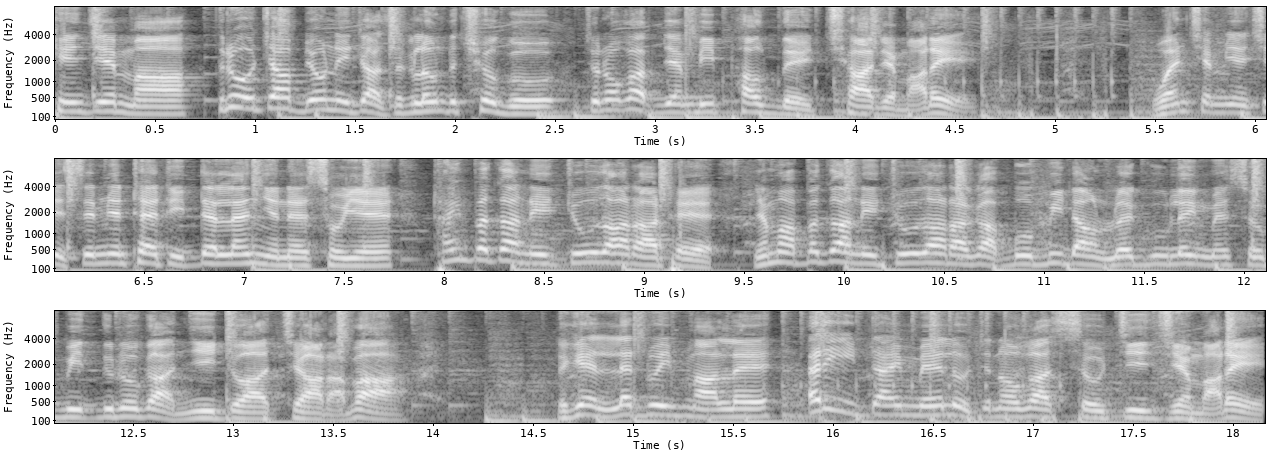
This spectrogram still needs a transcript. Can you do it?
ခင်းချင်းမှာသူတို့အကြောင်းပြောနေကြစကလုံးတချို့ကိုကျွန်တော်ကပြန်ပြီးဖောက်တဲ့ချကြပါတယ်။ One Championship စင်မြင့်ထက်အထိတက်လန်းညင်နေဆိုရင်ထိုင်းဘက်ကနေစူးစမ်းတာထက်မြန်မာဘက်ကနေစူးစမ်းတာကပိုပြီးတောင်လွယ်ကူလိမ့်မယ်ဆိုပြီးသူတို့ကညီတွားကြတာပါတကယ်လက်တွေ့မှာလဲအဲ့ဒီအတိုင်းပဲလို့ကျွန်တော်ကဆိုကြည့်ခြင်းပါတယ်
